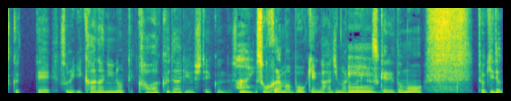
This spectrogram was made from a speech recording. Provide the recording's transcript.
作ってそのイカダに乗って川下りをしていくんですね、はい。そこからまあ冒険が始まるわけですけれども、時々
